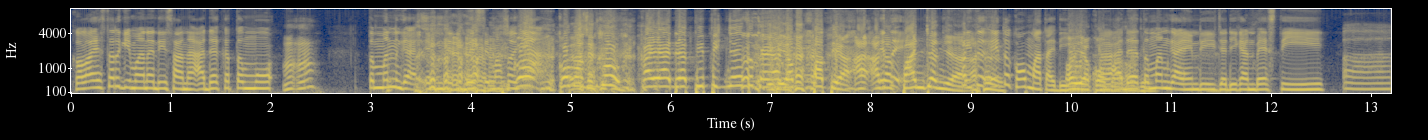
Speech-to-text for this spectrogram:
Kalau Esther gimana di sana? Ada ketemu Mm-mm. Temen nggak yang jadi besti? Maksudnya Kok, kok maksudku kayak ada titiknya itu kayak ada empat ya, A- agak Itu- panjang ya. itu itu koma tadi. Oh iya, koma, Eh, ada oke. teman nggak yang dijadikan bestie? Eh,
